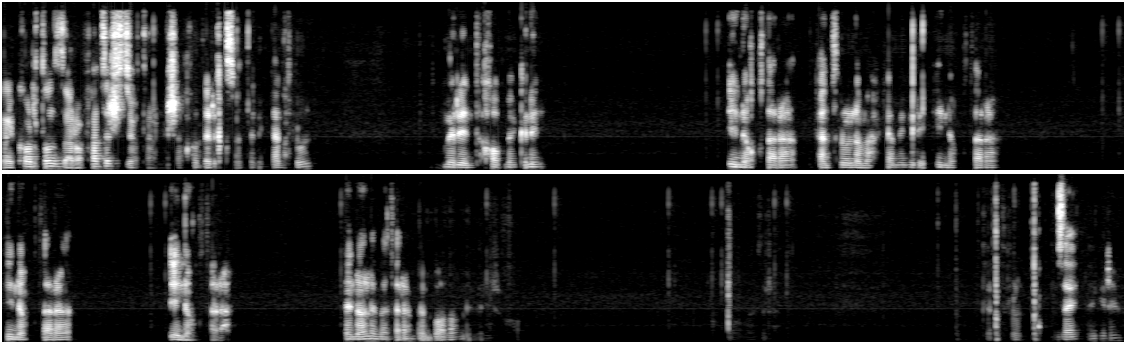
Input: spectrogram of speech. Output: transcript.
در کارتان ظرافتش زیادتر میشه. خود در این قسمت کنترل. میره انتخاب می‌کنید این نقطه را کنترل محکم می‌گیری این نقطه را. این نقطه را. این نقطه را. انال به طرف بالا می‌بری خب. کنترل. زید می‌گیریم.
